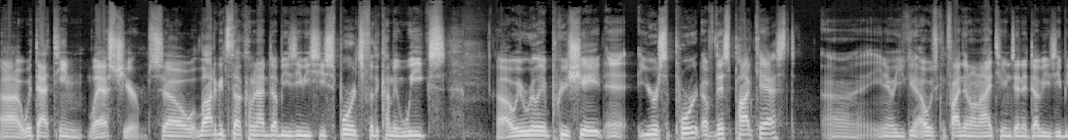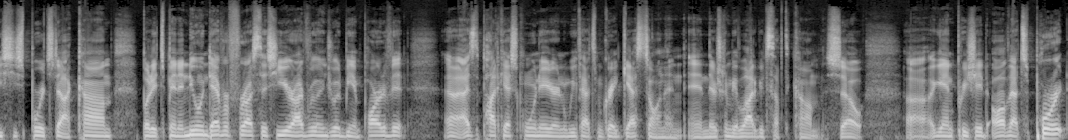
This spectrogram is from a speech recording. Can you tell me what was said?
uh, with that team last year. So a lot of good stuff coming out of WZBC Sports for the coming weeks. Uh, we really appreciate uh, your support of this podcast. Uh, you know, you can always can find it on iTunes and at WZBCSports.com. But it's been a new endeavor for us this year. I've really enjoyed being part of it uh, as the podcast coordinator, and we've had some great guests on, and, and there's going to be a lot of good stuff to come. So, uh, again, appreciate all that support.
